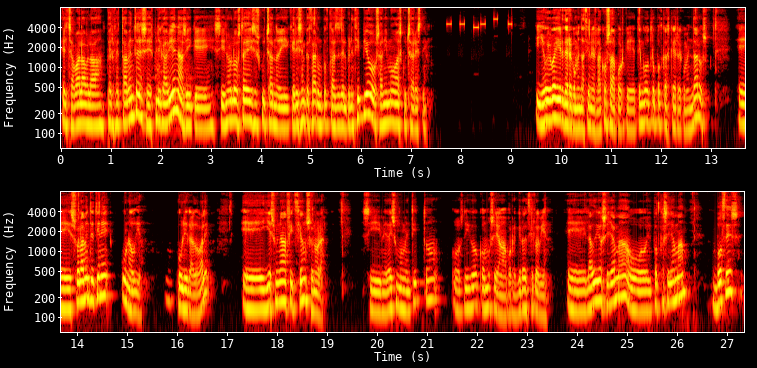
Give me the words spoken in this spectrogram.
el chaval habla perfectamente, se explica bien, así que si no lo estáis escuchando y queréis empezar un podcast desde el principio, os animo a escuchar este. Y hoy va a ir de recomendaciones la cosa, porque tengo otro podcast que recomendaros. Eh, solamente tiene un audio publicado, ¿vale? y es una ficción sonora. Si me dais un momentito, os digo cómo se llama, porque quiero decirlo bien. El audio se llama, o el podcast se llama Voces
